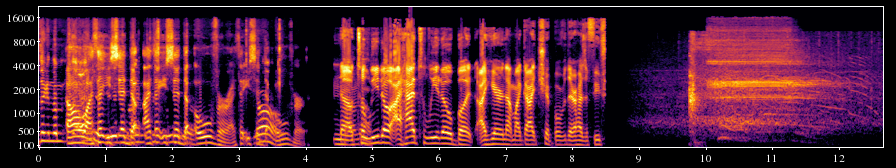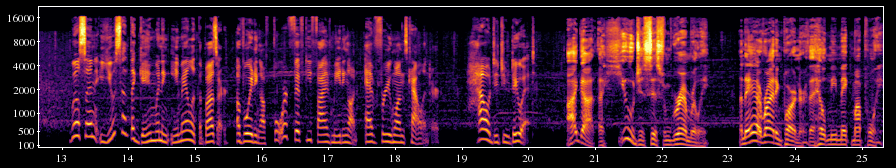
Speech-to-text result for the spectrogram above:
thinking. the. the Oh, I thought you dude. said the I thought you said the over. I thought you said No. the over. No, No, no. Toledo. I had Toledo, but I hear that my guy Chip over there has a future. Wilson, you sent the game winning email at the buzzer, avoiding a 455 meeting on everyone's calendar. How did you do it? I got a huge assist from Grammarly, an AI writing partner that helped me make my point.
